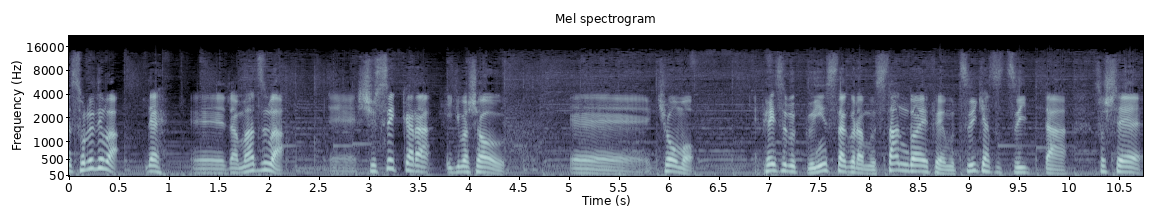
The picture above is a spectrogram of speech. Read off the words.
ーそれでは、ね、えーじゃあまずは、えー出席からいきましょう。えー今日も Facebook、Instagram、スタンド FM、ツイキャス、ツイッター、そして、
